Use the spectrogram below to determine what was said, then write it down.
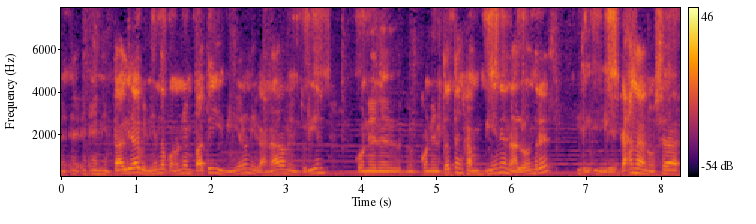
en, Italia, viniendo con un empate y vinieron y ganaron en Turín. Con el, con el Tottenham vienen a Londres y, le ganan. O sea,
